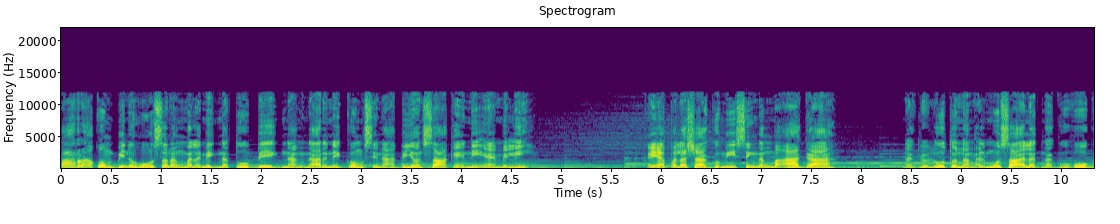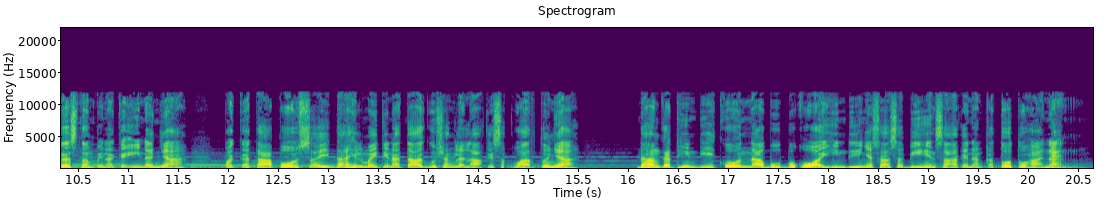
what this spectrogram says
Para akong binuhusan ng malamig na tubig nang narinig kong sinabi yon sa akin ni Emily. Kaya pala siya gumising ng maaga, nagluluto ng almusal at naguhugas ng pinagkainan niya pagkatapos ay dahil may tinatago siyang lalaki sa kwarto niya na hanggat hindi ko nabubuko ay hindi niya sasabihin sa akin ang katotohanan.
